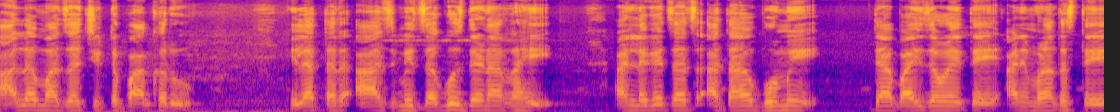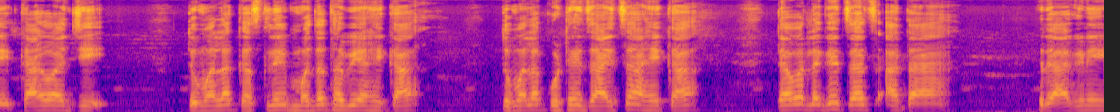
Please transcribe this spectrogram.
आलं माझं चिट्ट पाखरू. हिला तर आज मी जगूच देणार नाही. आणि लगेचच आता भूमी त्या बाईजवळ येते आणि म्हणत असते काय हो आजी तुम्हाला कसली मदत हवी आहे का? तुम्हाला कुठे जायचं आहे का? त्यावर लगेचच आता रागिणी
